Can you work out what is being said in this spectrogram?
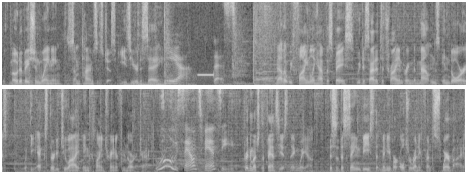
With motivation waning, sometimes it's just easier to say, Yeah, this. Now that we finally have the space, we decided to try and bring the mountains indoors with the X32i incline trainer from NordicTrack. Ooh, sounds fancy. Pretty much the fanciest thing we own. This is the same beast that many of our ultra running friends swear by,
